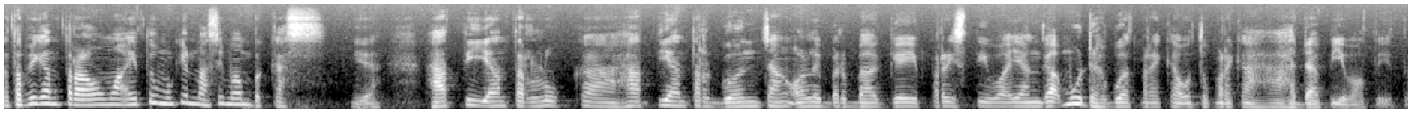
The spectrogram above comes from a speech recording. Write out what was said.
Tetapi kan trauma itu mungkin masih membekas, ya. Hati yang terluka, hati yang tergoncang oleh berbagai peristiwa yang gak mudah buat mereka untuk mereka hadapi waktu itu.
